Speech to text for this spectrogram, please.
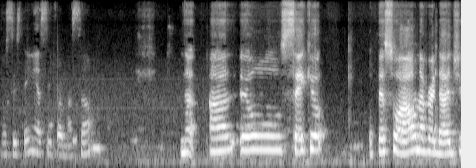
vocês têm essa informação? Ah, eu sei que eu, o pessoal, na verdade,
